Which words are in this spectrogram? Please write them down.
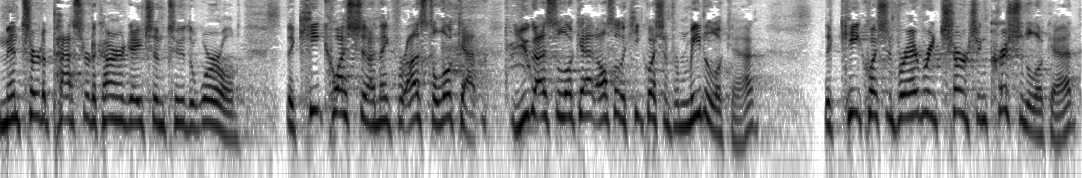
mentor to pastor to congregation to the world. The key question I think for us to look at, you guys to look at, also the key question for me to look at, the key question for every church and Christian to look at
